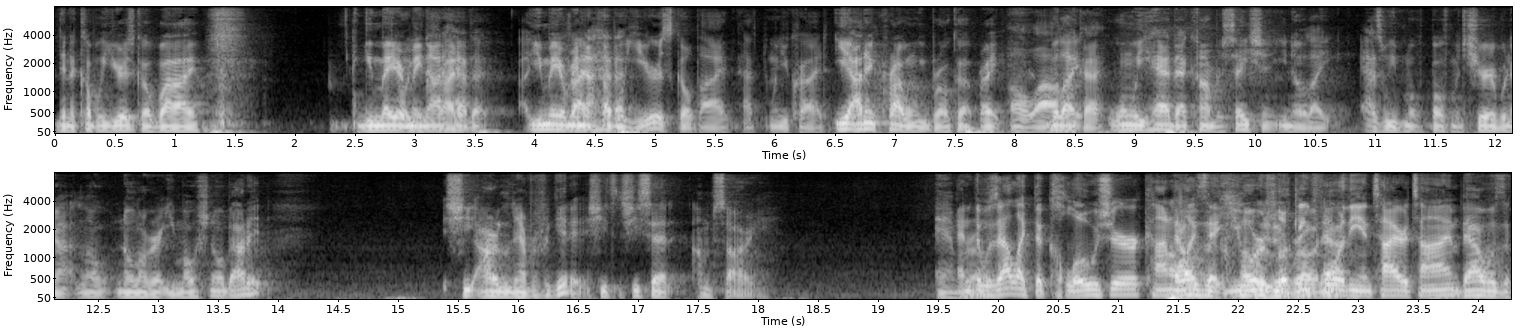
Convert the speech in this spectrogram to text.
then a couple years go by, you may or may not have that. You may or may Cried not a have couple years go by after, when you cried. Yeah, I didn't cry when we broke up, right? Oh, wow, But like okay. when we had that conversation, you know, like as we've both matured, we're not no, no longer emotional about it. She, I'll never forget it. She she said, "I'm sorry." And, And bro, was that like the closure, kind of like that you were looking bro. for That- the entire time? that was the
